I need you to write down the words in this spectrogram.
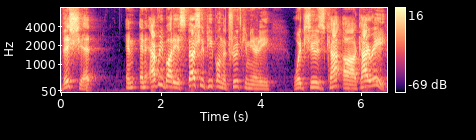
this shit? And, and everybody, especially people in the truth community, would choose uh, Kyrie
